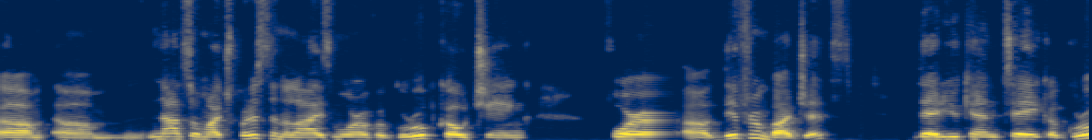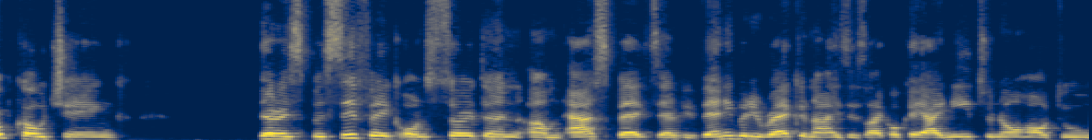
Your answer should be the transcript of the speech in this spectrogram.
um, um, not so much personalized, more of a group coaching for uh, different budgets that you can take a group coaching that is specific on certain um, aspects that if anybody recognizes like okay i need to know how to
